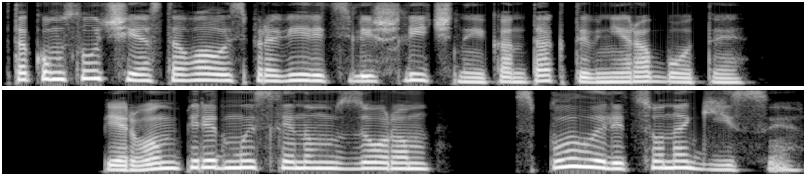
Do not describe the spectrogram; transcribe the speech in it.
В таком случае оставалось проверить лишь личные контакты вне работы. Первым перед мысленным взором всплыло лицо Нагисы.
